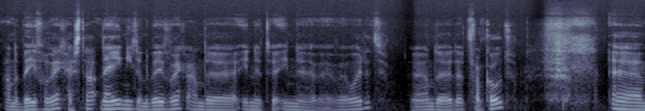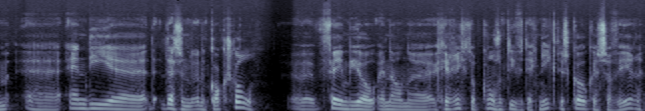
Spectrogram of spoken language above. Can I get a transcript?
aan de Beverweg. Hij staat, nee, niet aan de Beverweg, aan de, in het, eh, in de, hoe heet het? Eh, Aan de, het Van Coot. Ehm, eh, en die, eh, dat is een, een kokschool. Eh, VMBO en dan eh, gericht op consumptieve techniek, dus koken en serveren.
